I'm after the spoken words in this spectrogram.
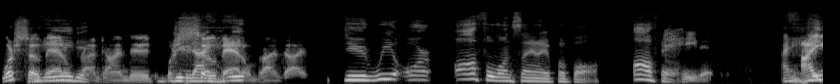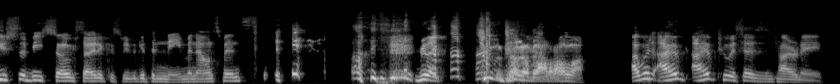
We're so bad on Hate prime time, dude. We're Dude, I so bad hate- on prime time. Dude, we are awful on Sunday night football. Awful. I hate it. I hate I used to be so excited because we would get the name announcements. yeah. be like. I would. I hope. I hope Tua says his entire name.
